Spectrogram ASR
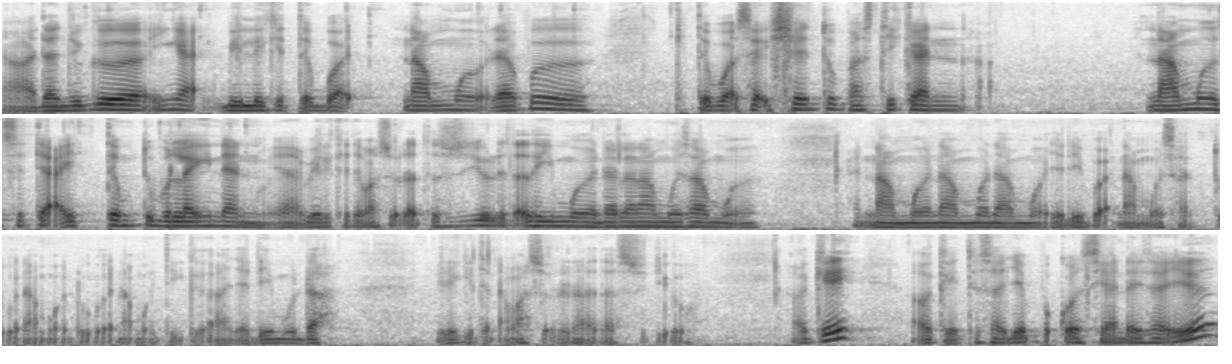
ha, dan juga ingat bila kita buat nama dia apa kita buat section tu pastikan nama setiap item tu berlainan ya, bila kita masuk data studio dia tak terima dalam nama sama nama nama nama jadi buat nama satu nama dua nama tiga ha, jadi mudah bila kita nak masuk dalam data studio Okey, okey itu saja perkongsian dari saya.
